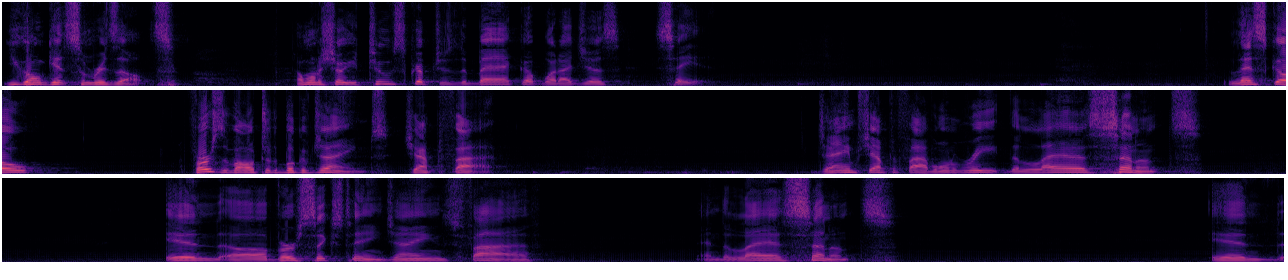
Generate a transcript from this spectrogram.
You're going to get some results. I want to show you two scriptures to back up what I just said. Let's go, first of all, to the book of James, chapter 5. James chapter 5. I want to read the last sentence in uh, verse 16. James 5 and the last sentence in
